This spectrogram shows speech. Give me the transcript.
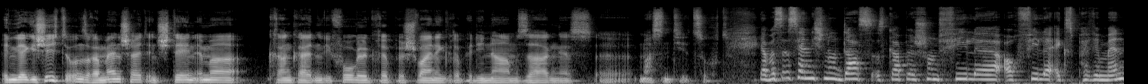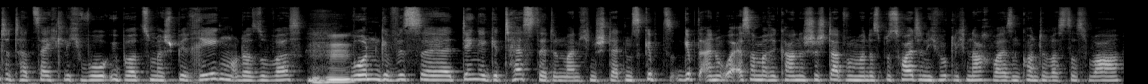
in der Geschichte unserer Menschheit entstehen immer Krankheiten wie Vogelgrippe, Schweinegrippe, die Namen sagen es, äh, Massentierzucht. Ja, aber es ist ja nicht nur das. Es gab ja schon viele, auch viele Experimente tatsächlich, wo über zum Beispiel Regen oder sowas wurden gewisse Dinge getestet in manchen Städten. Es gibt, gibt eine US-amerikanische Stadt, wo man das bis heute nicht wirklich nachweisen konnte, was das war.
